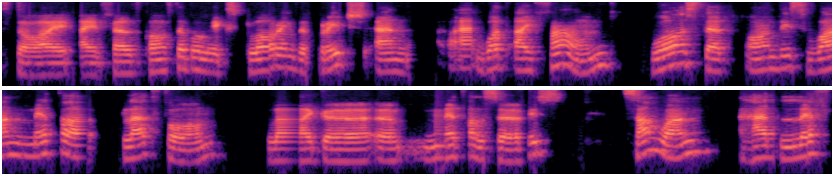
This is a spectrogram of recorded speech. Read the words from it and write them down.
So I, I felt comfortable exploring the bridge. And I, what I found was that on this one metal platform, like a, a metal surface, someone had left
